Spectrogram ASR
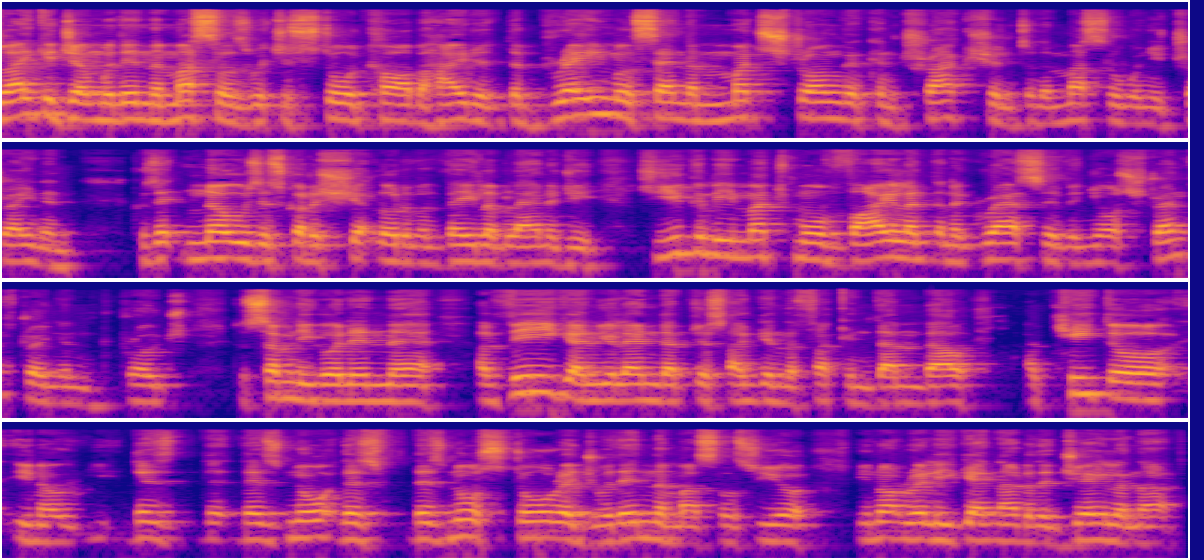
glycogen within the muscles, which is stored carbohydrate, the brain will send a much stronger contraction to the muscle when you're training because it knows it's got a shitload of available energy. So you can be much more violent and aggressive in your strength training approach to somebody going in there. A vegan, you'll end up just hugging the fucking dumbbell. A keto, you know, there's there's no there's there's no storage within the muscle, so you're you're not really getting out of the jail and that.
